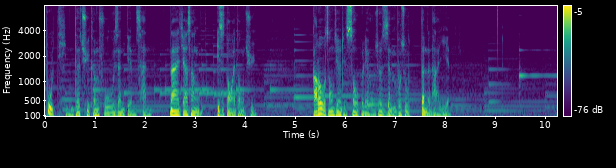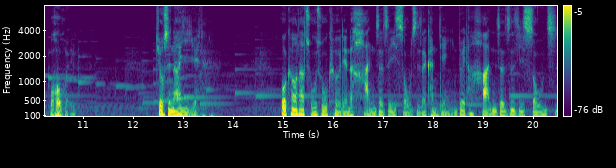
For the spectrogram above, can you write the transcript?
不停的去跟服务生点餐，那再加上一直动来动去，搞得我中间有点受不了，我就忍不住瞪了他一眼。我后悔了。就是那一眼，我看到他楚楚可怜的含着自己手指在看电影，对他含着自己手指。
